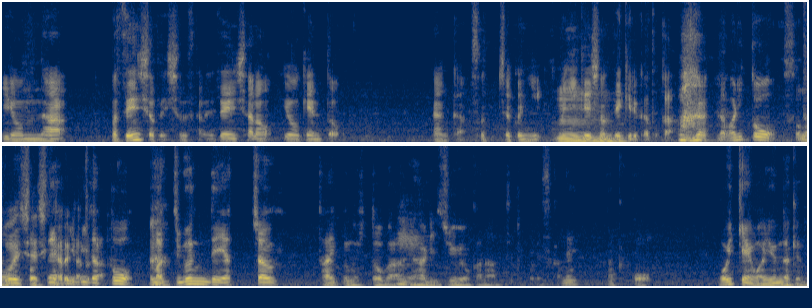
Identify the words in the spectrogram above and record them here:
いろんな、まあ前者と一緒ですかね。前者の要件と、なんか率直にコミュニケーションできるかとか。割と、その、当事者意識あるかとか指だと、まあ自分でやっちゃうタイプの人がやはり重要かなってとですかね。なんかこう、ご意見は言うんだけど、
